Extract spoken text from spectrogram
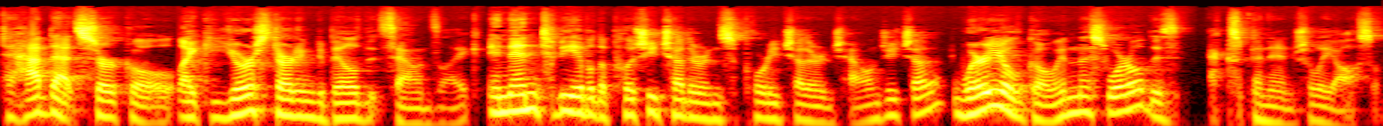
to have that circle, like you're starting to build, it sounds like, and then to be able to push each other and support each other and challenge each other, where you'll go in this world is exponentially awesome.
